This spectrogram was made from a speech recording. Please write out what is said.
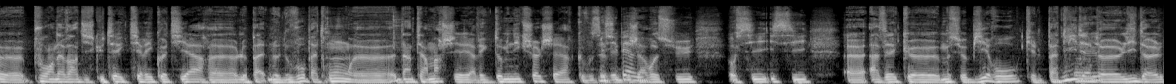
euh, pour en avoir discuté avec Thierry Cotillard, euh, le, nouveau patron euh, d'Intermarché, avec Dominique Scholcher, que vous avez déjà lui. reçu aussi ici, avec Monsieur Biérot, qui est le patron Lidl. de Lidl,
